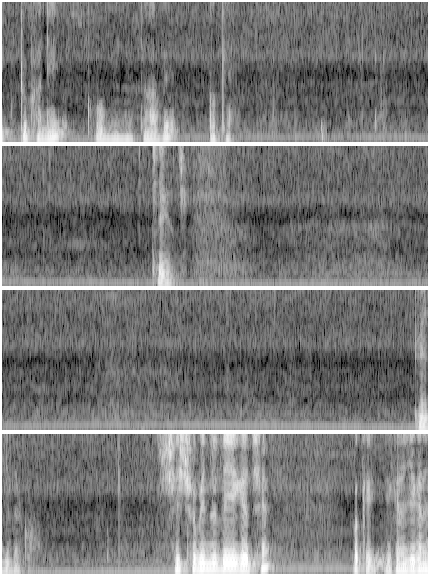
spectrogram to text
একটুখানি কমিয়ে নিতে হবে। ওকে ঠিক আছে এই যে দেখো। শীর্ষবিন্দু দিয়ে গেছে। ওকে এখানে যেখানে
